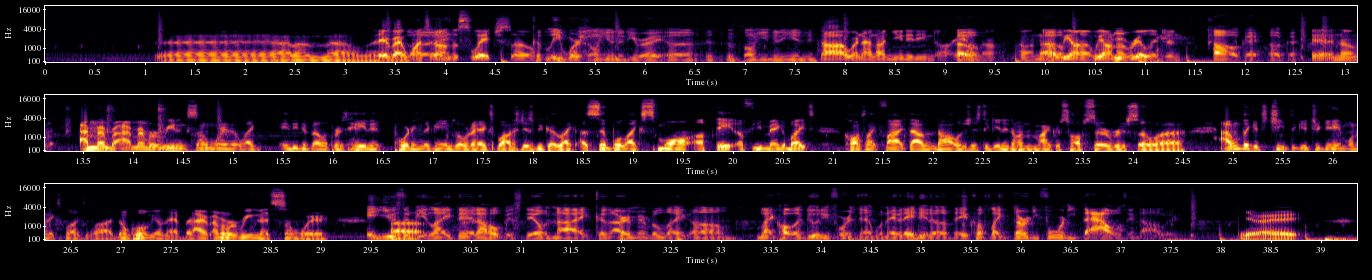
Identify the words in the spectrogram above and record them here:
Uh, I don't know, man. But everybody wants it on the Switch, so. Cause Lee works on Unity, right? Uh, it, it was on Unity engine. No, we're not on Unity. No, hell Oh. no. Oh no, Oh. we on we on Unreal Engine. Oh, okay, okay. Yeah, no. I remember I remember reading somewhere that like indie developers hated porting their games over to Xbox just because like a simple like small update, a few megabytes, costs like five thousand dollars just to get it on Microsoft servers. So uh I don't think it's cheap to get your game on Xbox Live. Don't quote me on that, but I, I remember reading that somewhere. It used Uh, to be like that. I hope it's still not. Cause I remember like um like Call of Duty for example. When they they did an update, it cost like thirty, forty thousand dollars. Yeah, right.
